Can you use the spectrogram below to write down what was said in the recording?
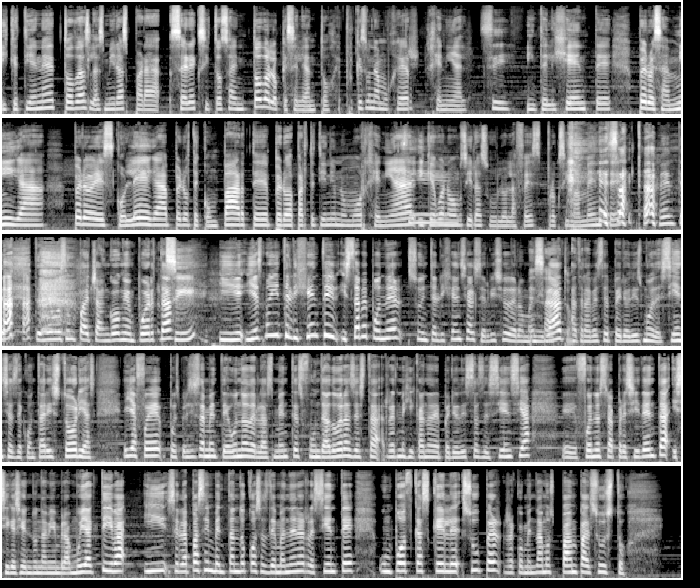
y que tiene todas las miras para ser exitosa en todo lo que se le antoje, porque es una mujer genial Sí, inteligente, pero es amiga, pero es colega, pero te comparte, pero aparte tiene un humor genial y que bueno, vamos a ir a su Lola Fest próximamente. exactamente. Tenemos un pachangón en puerta. Sí, Y, y es muy inteligente y, y sabe poner su inteligencia al servicio de la humanidad Exacto. a través del periodismo de ciencias, de contar historias. Ella fue, pues, precisamente una de las mentes fundadoras de esta red mexicana de periodistas de ciencia. eh, fue nuestra presidenta y sigue siendo una miembro muy activa y se la pasa inventando cosas. De manera reciente, un podcast que le súper recomendamos, Pampa al Susto.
